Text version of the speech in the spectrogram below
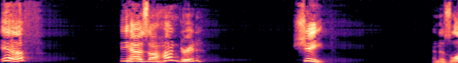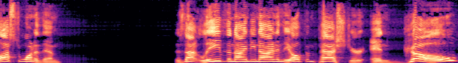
If he has a hundred sheep and has lost one of them, does not leave the 99 in the open pasture and go.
